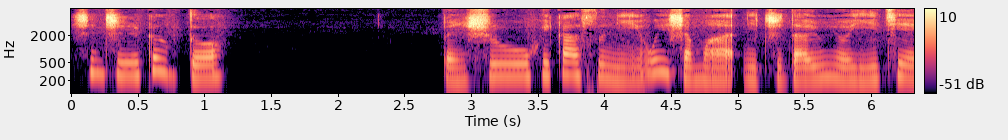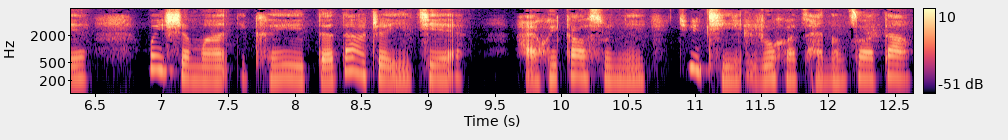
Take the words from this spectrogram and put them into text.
甚至更多。本书会告诉你为什么你值得拥有一切，为什么你可以得到这一切，还会告诉你具体如何才能做到。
